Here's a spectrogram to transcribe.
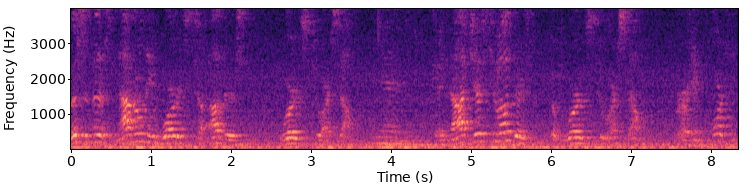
listen to this, not only words to others, words to ourselves. Yes. Okay, not just to others, but words to ourselves. Very important.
